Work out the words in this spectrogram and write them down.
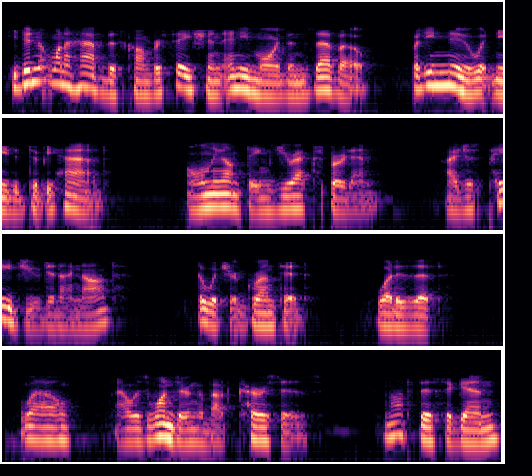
He didn't want to have this conversation any more than Zevo, but he knew it needed to be had. Only on things you're expert in. I just paid you, did I not? The Witcher grunted. What is it? Well, I was wondering about curses. Not this again,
